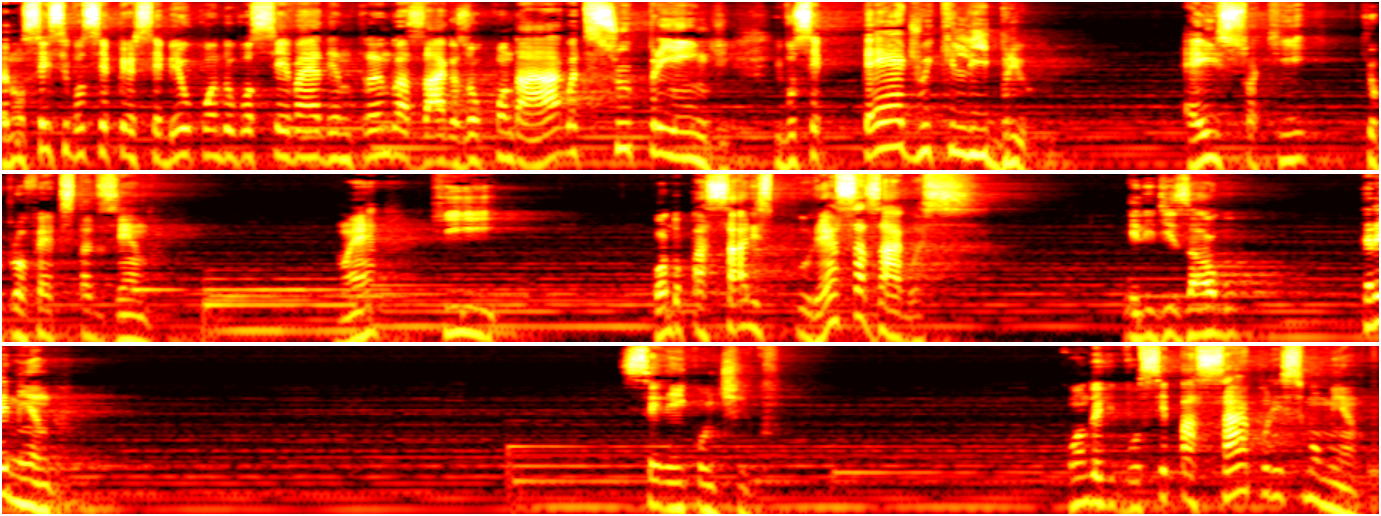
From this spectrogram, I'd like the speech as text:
Eu não sei se você percebeu quando você vai adentrando as águas ou quando a água te surpreende e você perde o equilíbrio. É isso aqui que o profeta está dizendo, não é? Que quando passares por essas águas, ele diz algo tremendo: serei contigo quando ele, você passar por esse momento,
